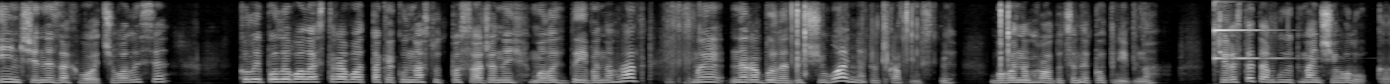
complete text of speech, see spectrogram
Інші не захвачувалися. Коли поливалась трава, так як у нас тут посаджений молодий виноград, ми не робили дощування тут капусти, бо винограду це не потрібно. Через те там будуть менші головки.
